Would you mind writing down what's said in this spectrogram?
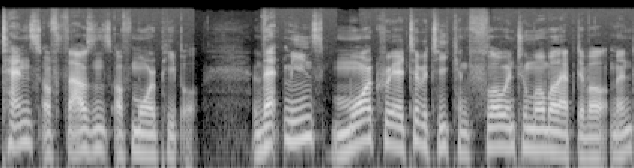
tens of thousands of more people. That means more creativity can flow into mobile app development,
